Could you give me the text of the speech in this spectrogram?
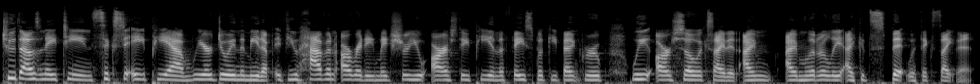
2018, 6 to 8 p.m. We are doing the meetup. If you haven't already, make sure you RSVP in the Facebook event group. We are so excited. I'm I'm literally I could spit with excitement.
